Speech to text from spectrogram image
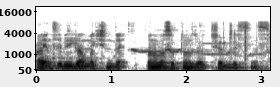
Ayrıntılı bilgi almak için de bana WhatsApp'tan ulaşabilirsiniz.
